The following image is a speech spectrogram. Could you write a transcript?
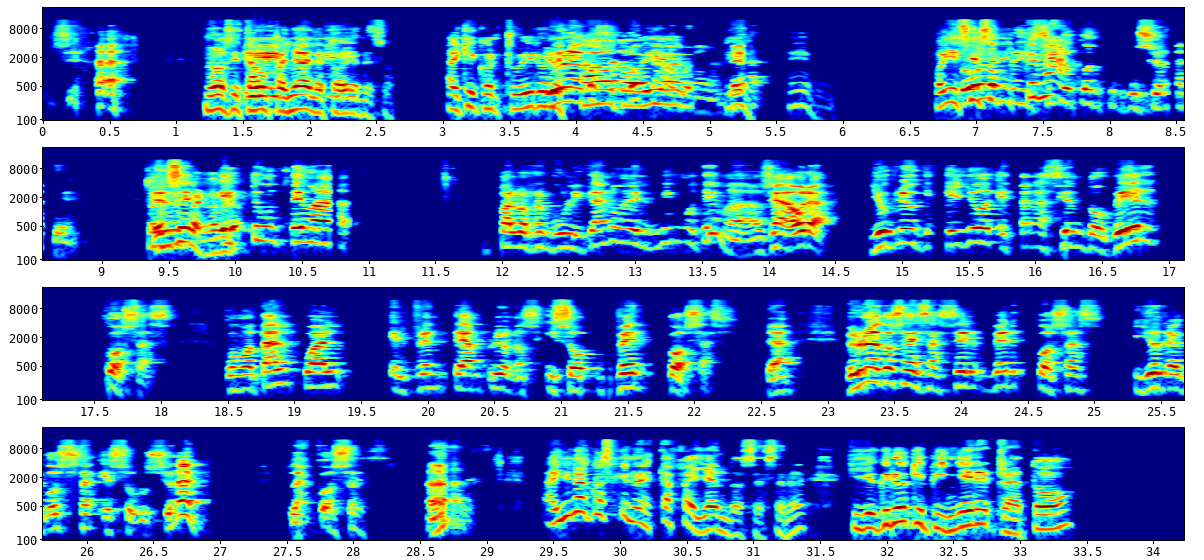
no, si estamos eh, pañales todavía en eso. Hay que construir un Estado todavía. Oye, Todos los principios constitucionales. Este es un tema, para los republicanos es el mismo tema. O sea, ahora, yo creo que ellos están haciendo ver cosas, como tal cual el Frente Amplio nos hizo ver cosas. Pero una cosa es hacer ver cosas y otra cosa es solucionar las cosas. ¿ah? Hay una cosa que nos está fallando, César, ¿eh? que yo creo que Piñera trató,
